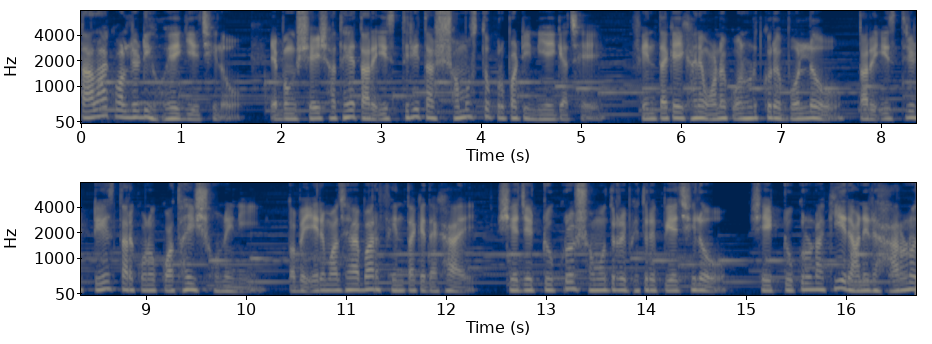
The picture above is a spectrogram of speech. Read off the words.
তালাক অলরেডি হয়ে গিয়েছিল, এবং সেই সাথে তার স্ত্রী তার সমস্ত প্রপার্টি নিয়ে গেছে। ফিন তাকে এখানে অনেক অনুরোধ করে বললেও তার স্ত্রীর টেস তার কোনো কথাই শোনেনি। তবে এর মাঝে আবার ফিন তাকে দেখায়, সে যে টুকরো সমুদ্রের ভেতরে পেয়েছিল, সেই টুকরো নাকি রানীর হারানো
